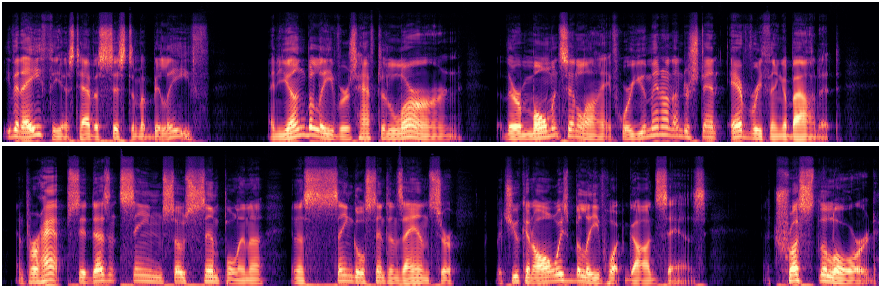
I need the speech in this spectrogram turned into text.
Even atheists have a system of belief. And young believers have to learn there are moments in life where you may not understand everything about it, and perhaps it doesn't seem so simple in a, in a single sentence answer, but you can always believe what God says. Trust the Lord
